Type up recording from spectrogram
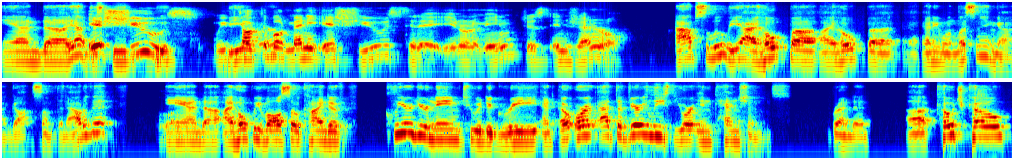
and uh, yeah, just be- issues. We've be talked aware. about many issues today. You know what I mean? Just in general. absolutely. Yeah, I hope uh, I hope uh, anyone listening uh, got something out of it. And uh, I hope we've also kind of cleared your name to a degree, and or at the very least your intentions, Brendan. Uh, Coach Koe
